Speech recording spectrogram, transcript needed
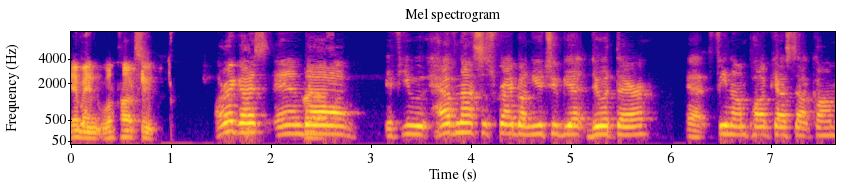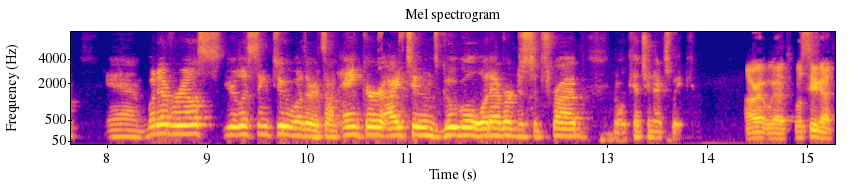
Yeah, man, we'll talk soon. All right, guys, and uh, if you have not subscribed on YouTube yet, do it there at phenompodcast.com and whatever else you're listening to, whether it's on Anchor, iTunes, Google, whatever, just subscribe, and we'll catch you next week. All right, guys. We'll see you guys.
